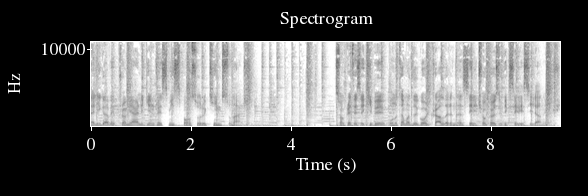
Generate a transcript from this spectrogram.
La Liga ve Premier Lig'in resmi sponsoru King sunar. Sokrates ekibi unutamadığı gol krallarını Seni Çok Özledik serisiyle anıyor.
